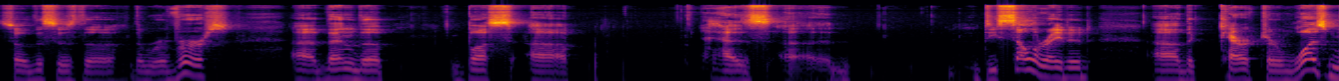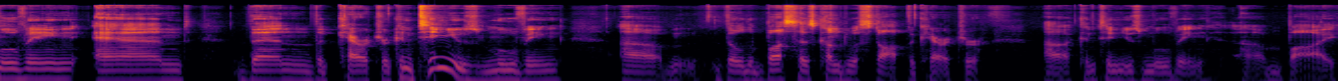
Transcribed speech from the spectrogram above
so this is the, the reverse, uh, then the bus uh, has uh, decelerated, uh, the character was moving, and then the character continues moving. Um, though the bus has come to a stop, the character uh, continues moving uh, by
